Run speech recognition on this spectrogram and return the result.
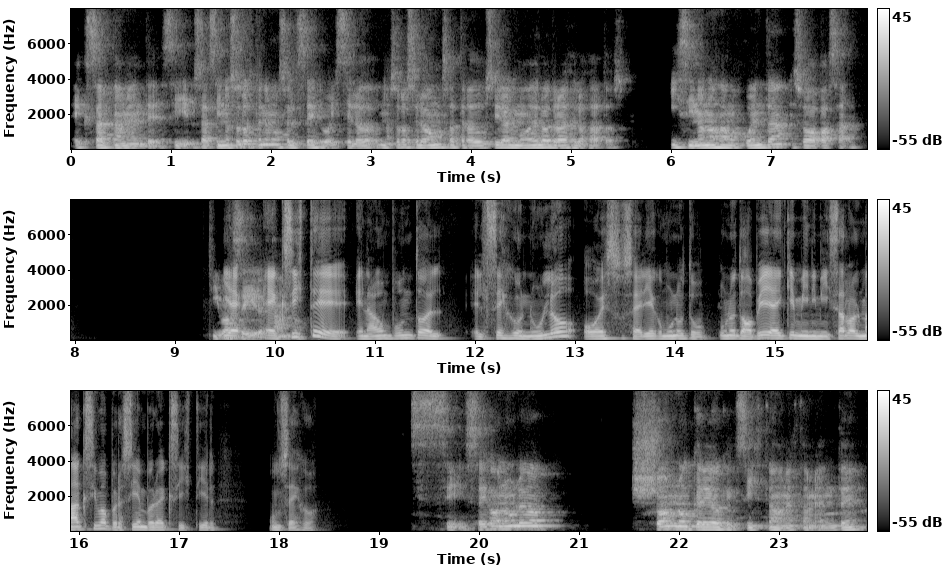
Exactamente, sí. O sea, si nosotros tenemos el sesgo y se lo, nosotros se lo vamos a traducir al modelo a través de los datos, y si no nos damos cuenta, eso va a pasar. Y va a seguir estando. ¿Existe en algún punto el, sesgo nulo o eso sería como una, utopía y hay que minimizarlo al máximo, pero siempre va a existir un sesgo? Sí, sesgo nulo yo no creo que exista, honestamente.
